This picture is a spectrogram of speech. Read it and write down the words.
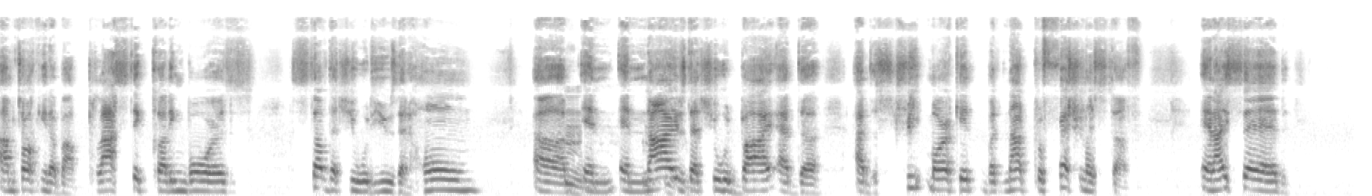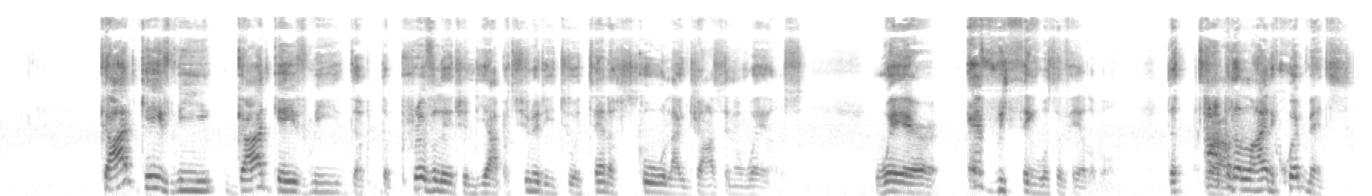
I'm talking about plastic cutting boards, stuff that you would use at home, um, mm. and and knives that you would buy at the at the street market, but not professional stuff. And I said, God gave me God gave me the, the privilege and the opportunity to attend a school like Johnson and Wales, where everything was available. The top wow. of the line equipments.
